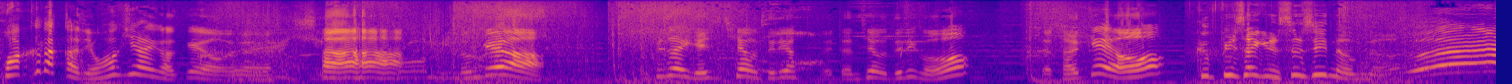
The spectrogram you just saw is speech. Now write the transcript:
화크다까지 확실하게 갈게요. 예. 농계야! 필살기 게이지 채워드려. 일단 채워드리고. 자 갈게요. 그 필살기를 쓸 수 있나 없나? 으아!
